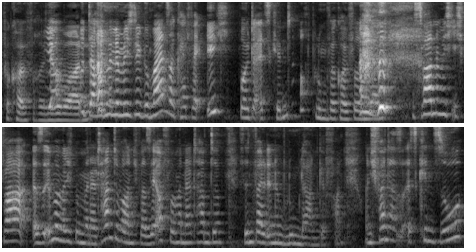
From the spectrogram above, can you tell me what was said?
Blumenverkäuferin Ja, geworden. und da haben wir nämlich eine Gemeinsamkeit, weil ich wollte als Kind auch Blumenverkäuferin werden. Es war nämlich, ich war, also immer wenn ich bei meiner Tante war und ich war sehr oft bei meiner Tante, sind wir halt in einen Blumenladen gefahren. Und ich fand das als Kind so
